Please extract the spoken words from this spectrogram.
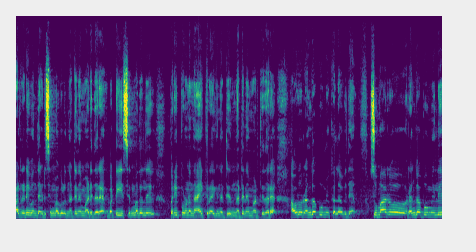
ಆಲ್ರೆಡಿ ಒಂದೆರಡು ಸಿನಿಮಾಗಳು ನಟನೆ ಮಾಡಿದ್ದಾರೆ. ಬಟ್ ಈ ಸಿನಿಮಾದಲ್ಲಿ ಪರಿಪೂರ್ಣ ನಾಯಕರಾಗಿ ನಟಿ, ನಟನೆ ಮಾಡ್ತಿದ್ದಾರೆ. ಅವರು ರಂಗಭೂಮಿ ಕಲಾವಿದೆ. ಸುಮಾರು ರಂಗಭೂಮಿಲಿ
